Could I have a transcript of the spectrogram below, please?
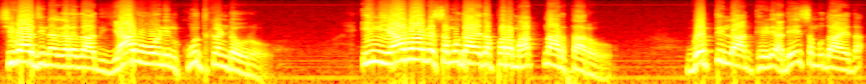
ಶಿವಾಜಿನಗರದ ಅದು ಯಾವ ಓಣಿಲಿ ಕೂತ್ಕೊಂಡವರು? ಇನ್ಯಾವಾಗ ಸಮುದಾಯದ ಪರ ಮಾತನಾಡ್ತಾರೋ? ಗೊತ್ತಿಲ್ಲ ಅಂಥೇಳಿ ಅದೇ ಸಮುದಾಯದ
